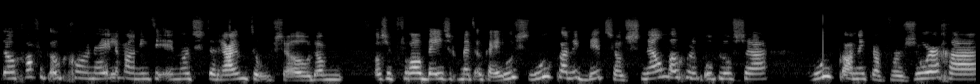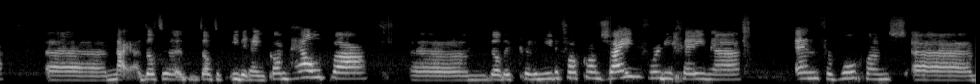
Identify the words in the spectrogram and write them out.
dan gaf ik ook gewoon helemaal niet die emoties de ruimte of zo. Dan was ik vooral bezig met, oké, hoe, hoe kan ik dit zo snel mogelijk oplossen? Hoe kan ik ervoor zorgen nou ja, dat, uh, dat ik iedereen kan helpen. Uh, dat ik er in ieder geval kan zijn voor diegene. En vervolgens ehm,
